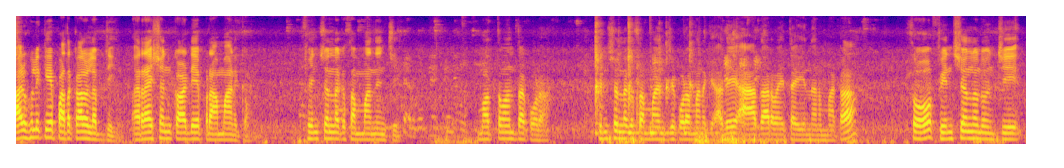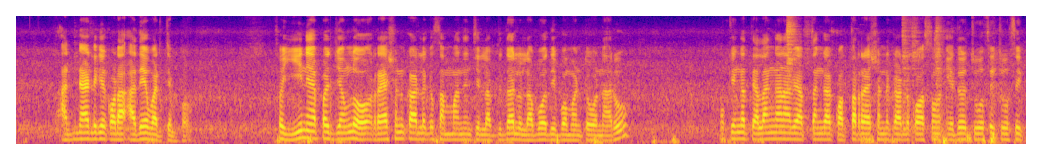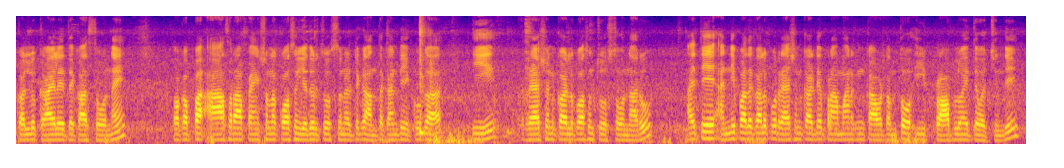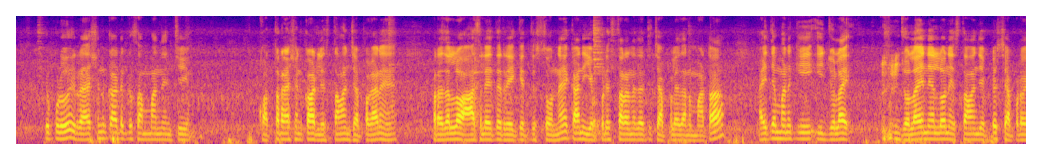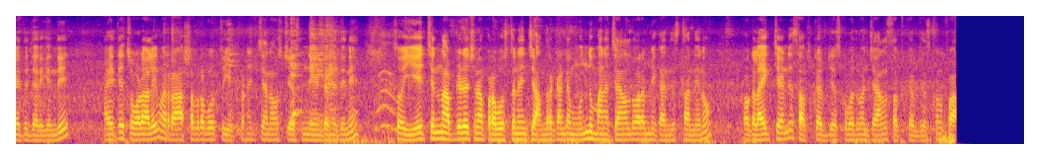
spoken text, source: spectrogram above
అర్హులకే పథకాల లబ్ధి. రేషన్ కార్డే ప్రామాణికం. పెన్షన్లకు సంబంధించి మొత్తం అంతా కూడా పెన్షన్లకు సంబంధించి కూడా మనకి అదే ఆధారం అయితే అయ్యిందనమాట సో పెన్షన్ల నుంచి అన్నిటికీ కూడా అదే వర్తింపు. సో ఈ నేపథ్యంలో రేషన్ కార్డులకు సంబంధించి లబ్ధిదారులు లబోదిబ్బమంటూ ఉన్నారు. ముఖ్యంగా తెలంగాణ వ్యాప్తంగా కొత్త రేషన్ కార్డుల కోసం ఏదో చూసి చూసి కళ్ళు కాయలైతే కాస్తూ ఉన్నాయి. ఒక ఆసరా పెన్షన్ల కోసం ఎదురు చూస్తున్నట్టుగా అంతకంటే ఎక్కువగా ఈ రేషన్ కార్డుల కోసం చూస్తూ ఉన్నారు. అయితే అన్ని పథకాలకు రేషన్ కార్డే ప్రామాణికం కావడంతో ఈ ప్రాబ్లం అయితే వచ్చింది. ఇప్పుడు రేషన్ కార్డుకు సంబంధించి కొత్త రేషన్ కార్డులు ఇస్తామని చెప్పగానే ప్రజల్లో ఆశలు అయితే రేకెత్తిస్తున్నాయి. కానీ ఎప్పుడు ఇస్తారనేది అయితే చెప్పలేదన్నమాట. అయితే మనకి ఈ జూలై జూలై నెలలోనే ఇస్తామని చెప్పేసి చెప్పడం అయితే జరిగింది. అయితే చూడాలి. మరి రాష్ట్ర ప్రభుత్వం ఎప్పటి నుంచి అనౌన్స్ చేస్తుంది ఏంటనేది సో ఏ చిన్న అప్డేట్ వచ్చినా ప్రభుత్వం నుంచి అందరికంటే ముందు మన ఛానల్ ద్వారా మీకు అందిస్తాను నేను. ఒక లైక్ చేయండి సబ్స్క్రైబ్ చేసుకోబోదు మన ఛానల్ సబ్స్క్రైబ్ చేసుకొని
